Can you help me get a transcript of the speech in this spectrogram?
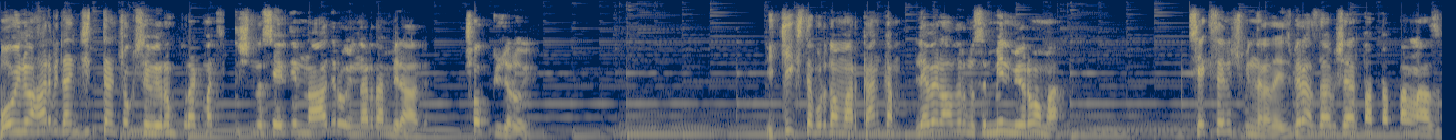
Bu oyunu harbiden cidden çok seviyorum. Pragmatik dışında sevdiğim nadir oyunlardan biri abi. Çok güzel oyun. 2x de buradan var kankam. Level alır mısın bilmiyorum ama 83 bin liradayız. Biraz daha bir şeyler patlatman lazım.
